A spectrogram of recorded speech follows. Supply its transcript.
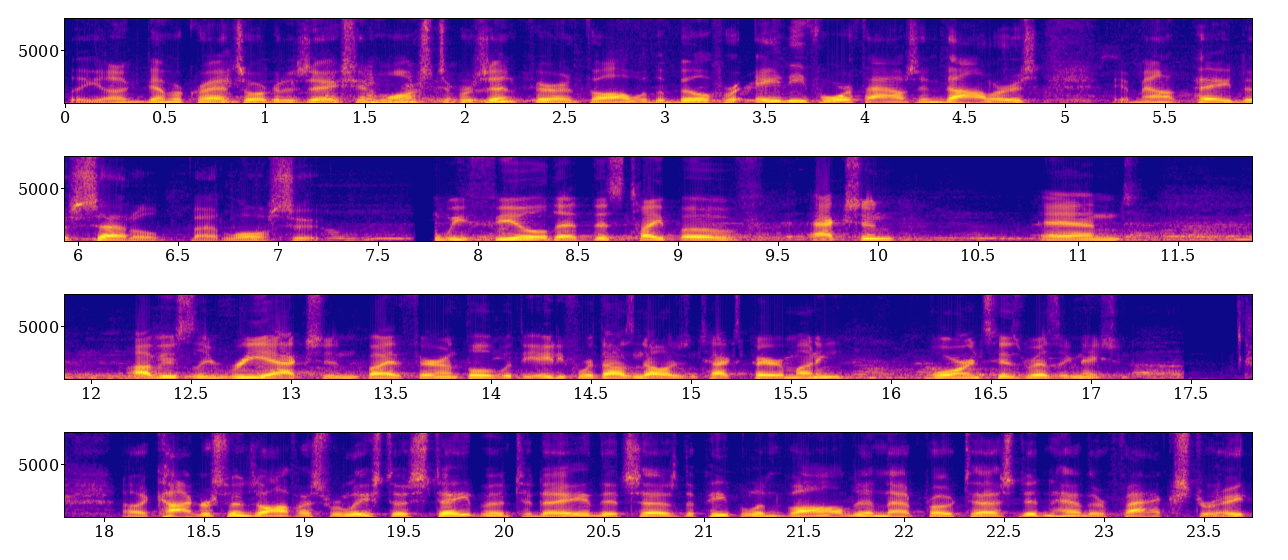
The Young Democrats organization wants to present Farenthal with a bill for $84,000, the amount paid to settle that lawsuit. We feel that this type of action and obviously reaction by Farenthold with the $84,000 in taxpayer money warrants his resignation. Uh, Congressman's office released a statement today that says the people involved in that protest didn't have their facts straight.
